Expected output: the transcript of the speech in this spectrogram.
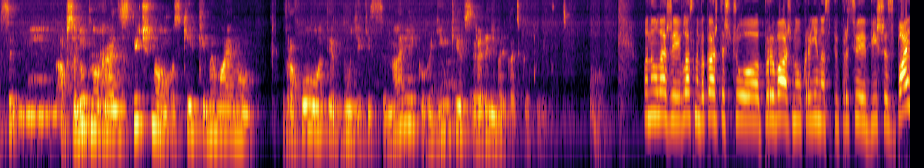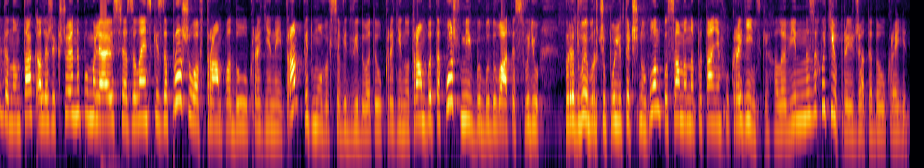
це абсолютно реалістично, оскільки ми маємо враховувати будь-які сценарії поведінки всередині американської політики. Пане Олеже, і власне ви кажете, що переважно Україна співпрацює більше з Байденом, так але ж якщо я не помиляюся, Зеленський запрошував Трампа до України, і Трамп відмовився відвідувати Україну. Трамп би також міг би будувати свою передвиборчу політичну гонку саме на питаннях українських, але він не захотів приїжджати до України.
